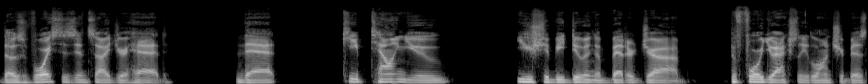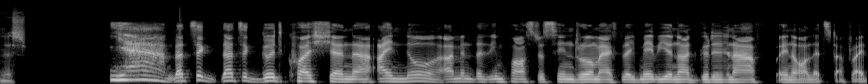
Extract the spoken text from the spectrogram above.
those voices inside your head that keep telling you you should be doing a better job before you actually launch your business? Yeah, that's a that's a good question. Uh, I know I mean, the imposter syndrome. Actually, maybe you're not good enough, and all that stuff, right?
